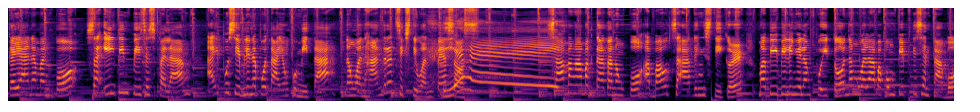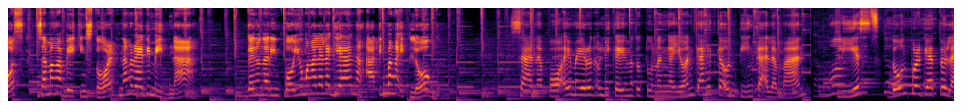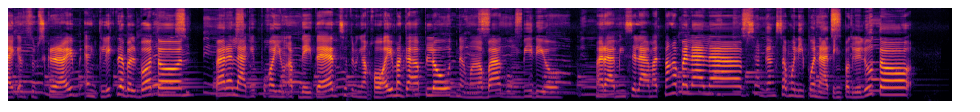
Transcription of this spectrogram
Kaya naman po, sa 18 pieces pa lang, ay posible na po tayong kumita ng 161 pesos. Yay! Sa mga magtatanong po about sa ating sticker, mabibili nyo lang po ito nang wala pa pong 50 centavos sa mga baking store ng ready-made na. Ganun na rin po yung mga lalagyan ng ating mga itlog. Sana po ay mayroon uli kayong natutunan ngayon kahit kaunting kaalaman. Please, don't forget to like and subscribe and click the bell button para lagi po kayong updated sa tuwing ako ay mag-upload ng mga bagong video. Maraming salamat mga palalabs! Hanggang sa muli po nating pagluluto!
